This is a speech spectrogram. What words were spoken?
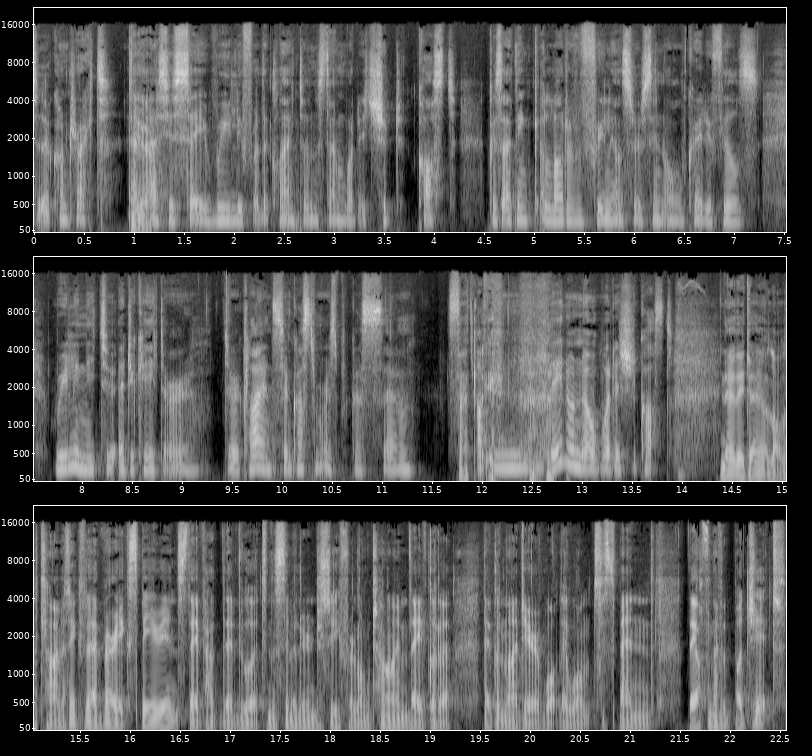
to the contract. And Yeah. as you say, really for the client to understand what it should cost. Because I think a lot of freelancers in all creative fields really need to educate their, their clients and customers because um, Sadly. often they don't know what it should cost. No, they don't a lot of the time. I think they're very experienced, they've had they've worked in a similar industry for a long time. They've got a they've got an idea of what they want to spend. They often have a budget,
